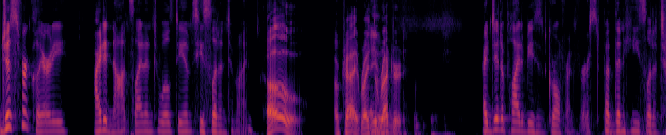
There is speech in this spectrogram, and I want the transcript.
just for clarity, I did not slide into Will's DMs. He slid into mine. oh, okay. Write the record. I did apply to be his girlfriend first, but then he slid into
